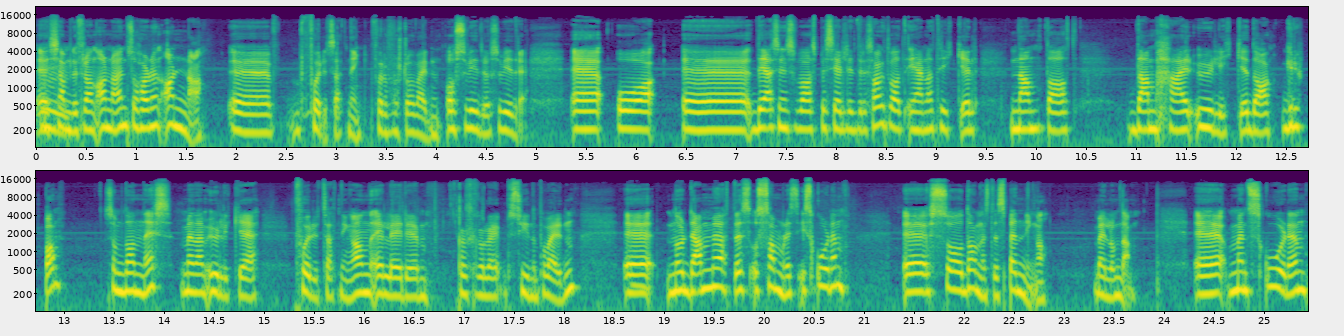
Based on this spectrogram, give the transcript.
Mm. Kommer du fra en annen, så har du en annen forutsetning for å forstå verden, osv. så videre. og eh, det jeg syns var spesielt interessant, var at en artikkel nevnte at de her ulike da, gruppene som dannes, med de ulike forutsetningene eller eh, kalle synet på verden, eh, når de møtes og samles i skolen, eh, så dannes det spenninger mellom dem. Eh, men skolen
